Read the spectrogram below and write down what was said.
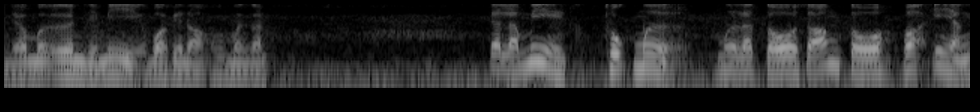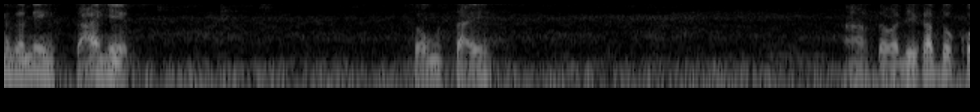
เดี๋ยวมืออื่นสิมีอีกบ่พี่น้องเมืองกันแต่ละมีทุกมือมือละโตสองโต เพราะอีหยังแต่นี่สาเหตุ สงสัยอ่าสวัสดีครับทุกค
